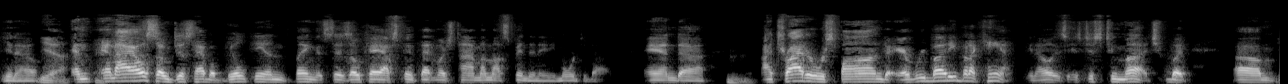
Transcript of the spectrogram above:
you know? Yeah. And, and I also just have a built in thing that says, okay, I've spent that much time. I'm not spending any more today. And, uh, I try to respond to everybody, but I can't, you know, it's, it's just too much. But, um,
